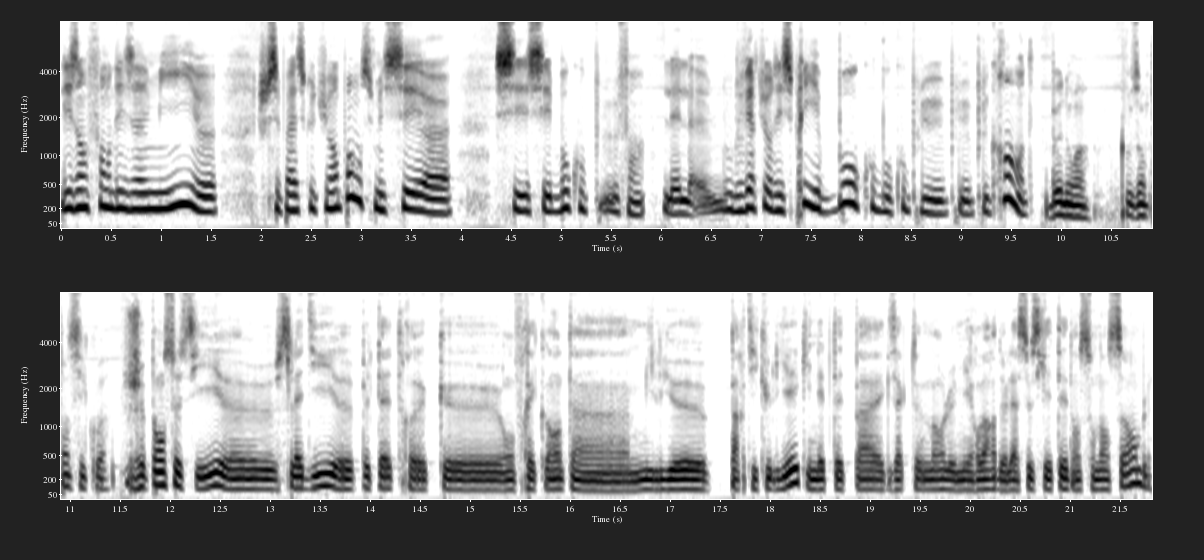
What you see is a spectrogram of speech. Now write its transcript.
les enfants des amis. je ne sais pas ce que tu en penses, mais c'est c'est beaucoup plus. Enfin, l'ouverture d'esprit est beaucoup beaucoup plus plus plus grande. Benoît. Vous en pensez quoi? Je pense aussi. Euh, cela dit, euh, peut-être qu'on fréquente un milieu particulier qui n'est peut-être pas exactement le miroir de la société dans son ensemble.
